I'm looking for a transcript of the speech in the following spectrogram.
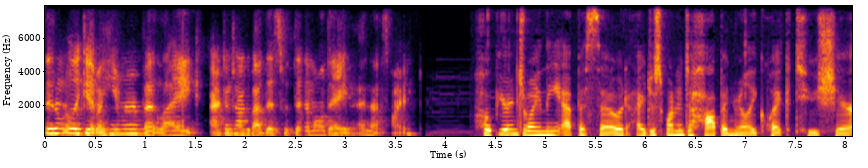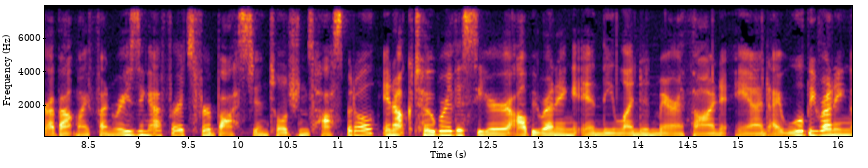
they don't really get my humor, but like I can talk about this with them all day and that's fine. Hope you're enjoying the episode. I just wanted to hop in really quick to share about my fundraising efforts for Boston Children's Hospital. In October this year, I'll be running in the London Marathon and I will be running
